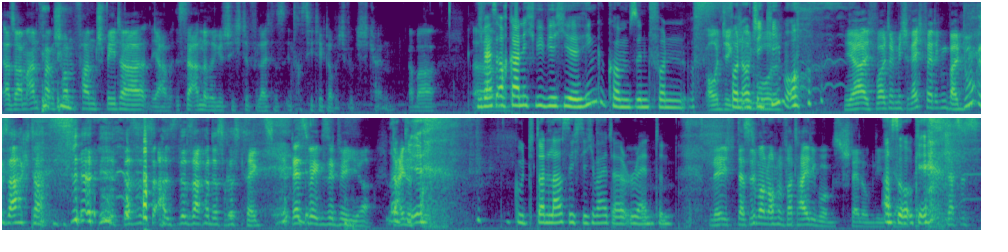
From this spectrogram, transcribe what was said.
also am Anfang schon fand, später, ja, ist eine andere Geschichte vielleicht. Das interessiert hier, glaube ich, wirklich keinen. Aber. ich weiß ähm, auch gar nicht, wie wir hier hingekommen sind von, OG von OG Kimo. Kimo. Ja, ich wollte mich rechtfertigen, weil du gesagt hast, das ist also eine Sache des Respekts. Deswegen sind wir hier. Deine Okay. Schuld. Gut, dann lasse ich dich weiter ranten. Nee, ich, das ist immer noch eine Verteidigungsstellung, die Achso, habe. okay. Das ist,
